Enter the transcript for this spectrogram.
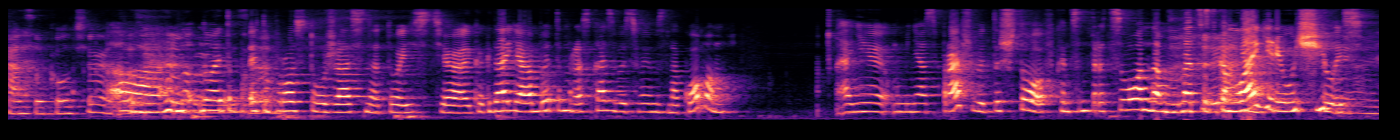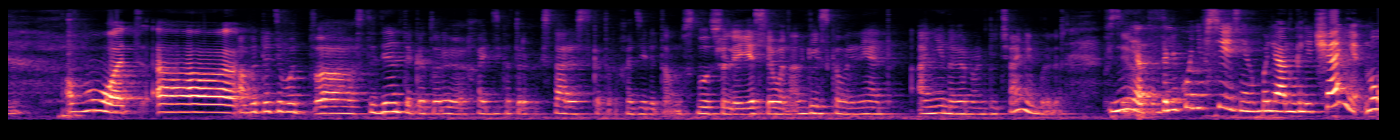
cancel culture. А, это но, но это, не это знаю. просто ужасно. То есть, э, когда я об этом рассказываю своим знакомым, они у меня спрашивают, ты что, в концентрационном нацистском лагере училась? Вот. А а, вот эти вот а, студенты, которые ходили, которые как старость, которые ходили там, слушали, если вы на английском или нет, они, наверное, англичане были? Все? Нет, далеко не все из них были англичане. Ну,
